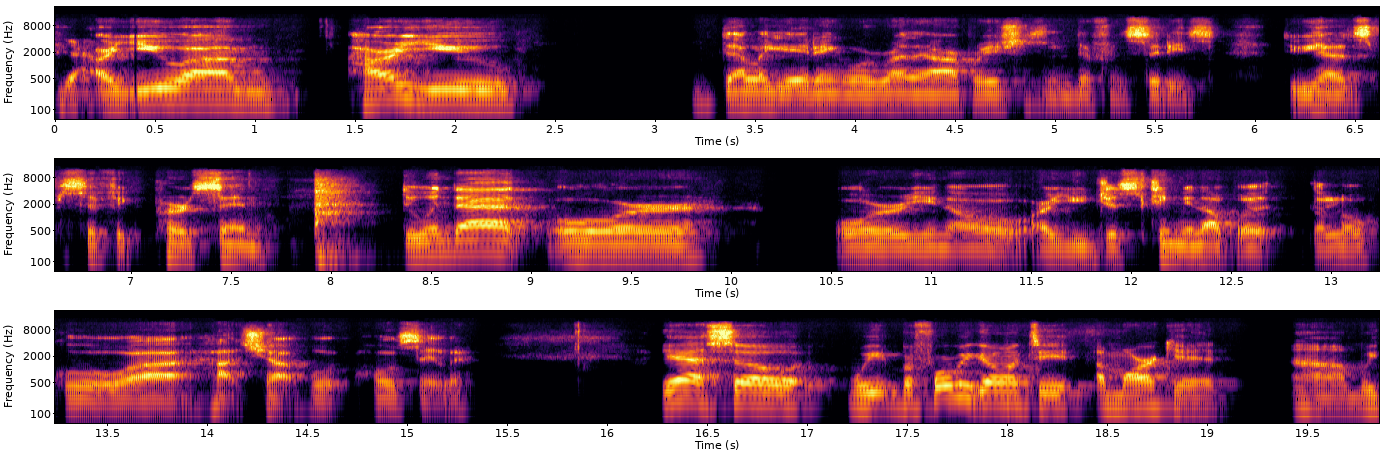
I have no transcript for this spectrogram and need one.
Yeah. Are you um how are you delegating or running operations in different cities? Do you have a specific person doing that or or you know are you just teaming up with the local uh, hot hotshot wholesaler yeah. So we before we go into a market, um, we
